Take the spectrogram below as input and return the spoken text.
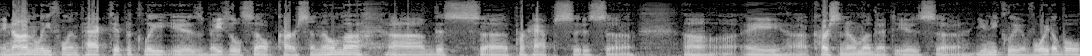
A non-lethal impact typically is basal cell carcinoma. Uh, this perhaps is uh, a uh, carcinoma that is uh, uniquely avoidable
